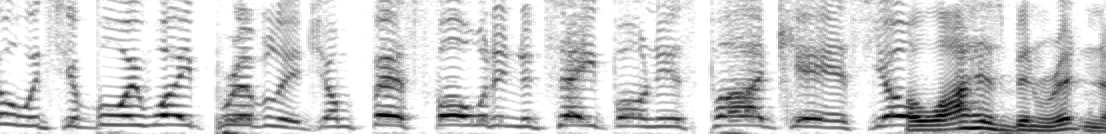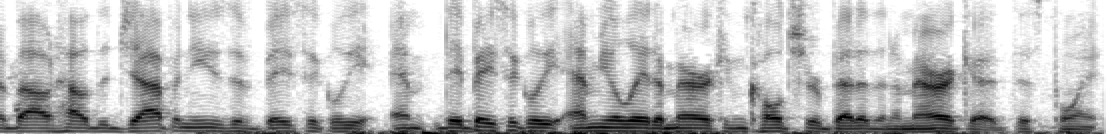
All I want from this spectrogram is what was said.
Yo, it's your boy White Privilege. I'm fast forwarding the tape on this podcast. Yo, a lot has been written about how the Japanese have basically em- they basically emulate American culture better than America at this point,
